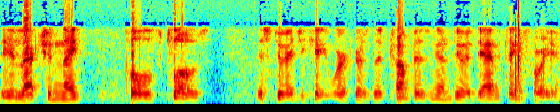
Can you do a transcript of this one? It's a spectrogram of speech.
the election night polls close, is to educate workers that Trump isn't going to do a damn thing for you.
